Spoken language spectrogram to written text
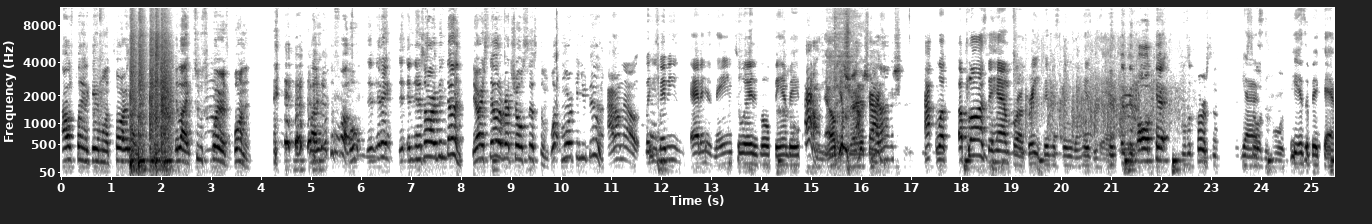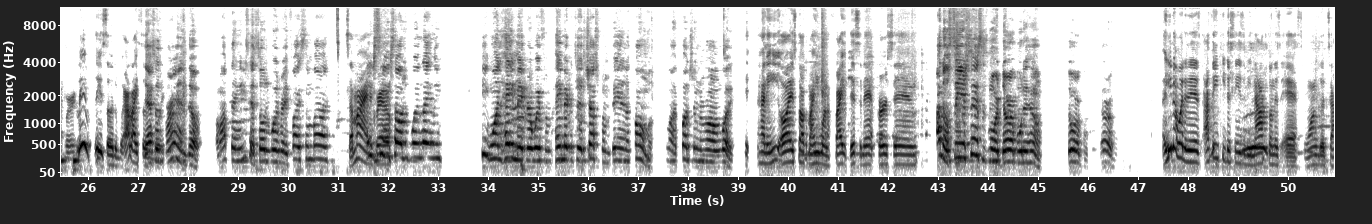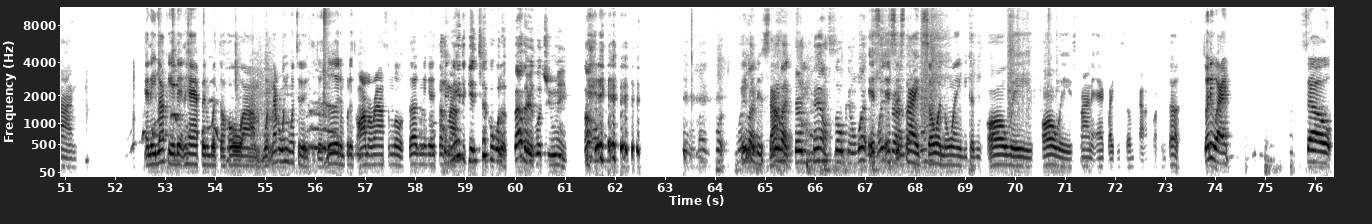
I was playing a game on Atari, like it like two squares bunning. Like what the fuck? Oh, It, it ain't. It, and it's already been done. They already sell the retro system. What more can you do? I don't know, but he maybe he's adding his name to it, his little fan base. I don't know. Give him- I'm Trash, trying. I, well, applause to him for a great business move on his behalf. If, if, if all cat was a person, Yes. He is a big capper. Leave, leave Soulja Boy. I like Soldier That's Boy. his brand, though. But my thing, you said Soulja Boy's ready to fight somebody. Somebody Have you seen. Soulja Boy lately? He one haymaker away from haymaker to the chest from being in a coma. Somebody punched him the wrong way. Honey, he always talking about he want to fight this and that person. I know senior citizens more durable than him. Durable, durable. You know what it is? I think he just needs to be knocked on his ass one good time. And he lucky it didn't happen with the whole um. what- Remember when he went to the, the hood and put his arm around some little thug nigga talking You about? need to get tickled with a feather, is what you mean. Like what? Weigh like, to do weigh something. like thirty pounds soaking wet. it's it's just like so annoying because he's always always trying to act like he's some kind of fucking thug. So anyway, so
